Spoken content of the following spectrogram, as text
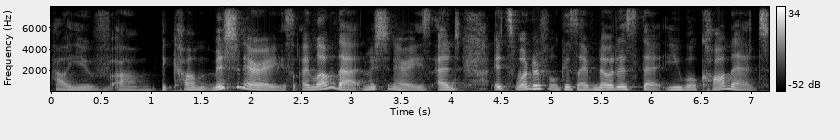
how you've um, become missionaries. I love that, missionaries. And it's wonderful because I've noticed that you will comment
